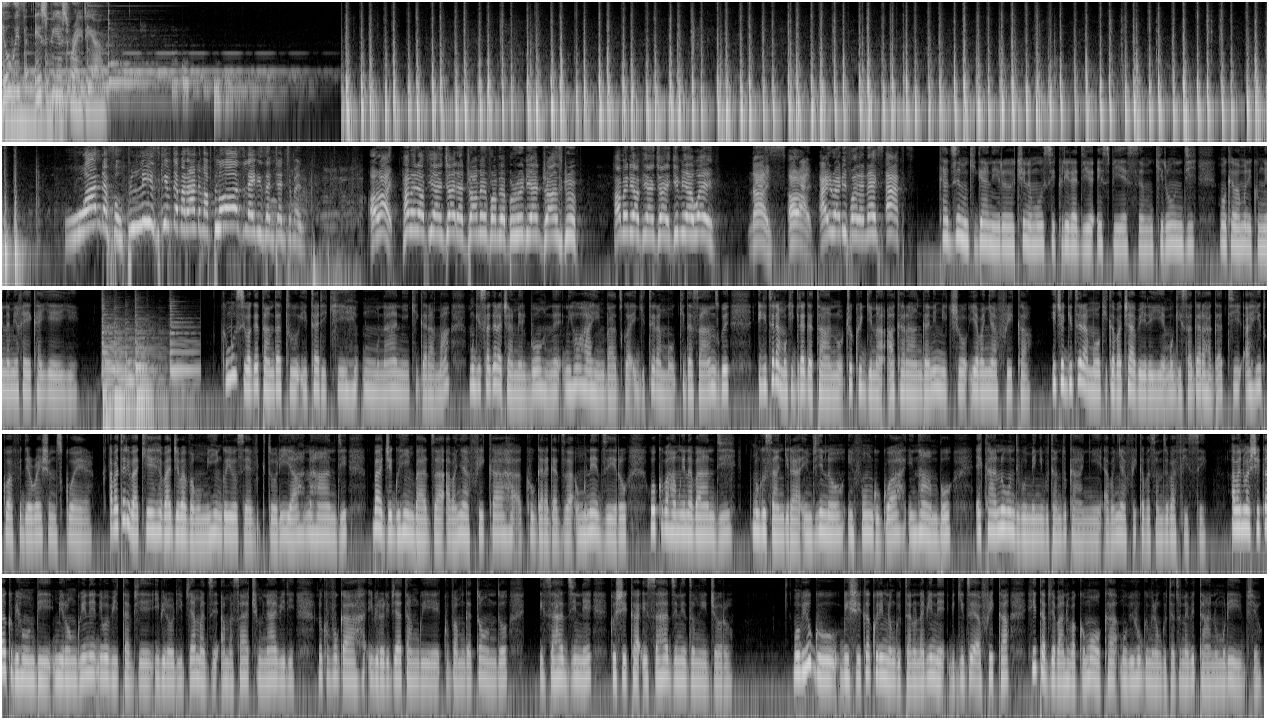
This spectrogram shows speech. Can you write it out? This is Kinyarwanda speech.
You're with SBS Radio. Wonderful. Please give them a round of applause, ladies and gentlemen. All right. How many of you enjoyed the drumming from the Burundian drums group? How many of you enjoyed it? Give me a wave. Nice. All right. Are you ready for the next act? kaze mu kiganiro cy'uno munsi kuri radiyo sbs mu kirundi mukaba muri kumwe na mireille kayeye ku munsi wa gatandatu itariki umunani kigarama mu gisagara ca melbourne ni ho hahimbazwa igiteramo kidasanzwe igiteramo kigira gatanu co kwigina akaranga n'imico y'abanyafurika ico giteramo kikaba cabereye mu gisagara hagati ahitwa federation square abatari bake baje bava mu mihingo yose ya victoria n'ahandi baje guhimbaza abanyafurika kugaragaza umunezero wo kuba hamwe n'abandi mu gusangira imvyino imfungurwa intambo eka n'ubundi bumenyi butandukanye abanyafurika basanzwe bafise. Abantu bashika ku bihumbi mirongo ine nibo bitavye ibirori vyamaze amasaha cumi n'abiri. Ni ukuvuga ibirori vyatanguye kuva mu gatondo isaha zine gushika isaha zine zo mw'ijoro. Mu bihugu bishika kuri mirongo itanu na bine bigize afurika hitavye abantu bakomoka mu bihugu mirongo itatu na bitanu muri ivyo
